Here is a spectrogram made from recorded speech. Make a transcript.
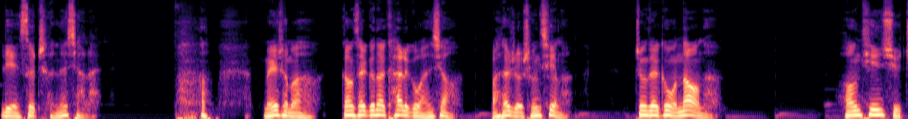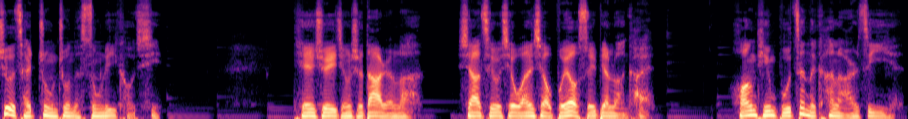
脸色沉了下来。没什么，刚才跟他开了个玩笑，把他惹生气了，正在跟我闹呢。黄天雪这才重重的松了一口气。天雪已经是大人了，下次有些玩笑不要随便乱开。黄婷不赞的看了儿子一眼，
